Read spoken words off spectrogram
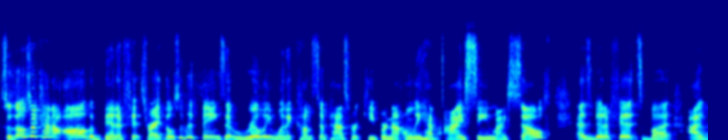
So those are kind of all the benefits, right? Those are the things that really, when it comes to password keeper, not only have I seen myself as benefits, but I've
